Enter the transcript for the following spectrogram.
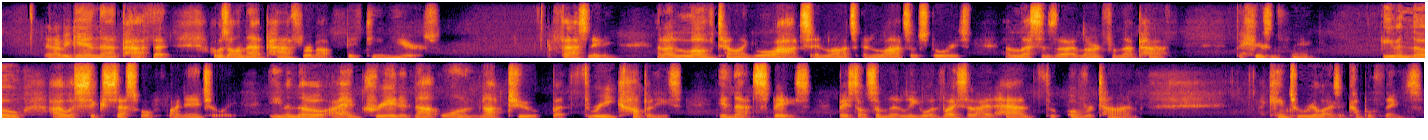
And I began that path. That I was on that path for about 15 years. Fascinating. And I love telling lots and lots and lots of stories and lessons that I learned from that path. But here's the thing even though I was successful financially, even though I had created not one, not two, but three companies in that space, based on some of the legal advice that I had had through, over time, I came to realize a couple things.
